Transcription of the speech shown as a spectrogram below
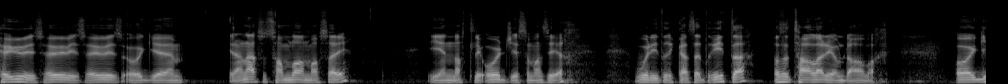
Haugevis, haugevis, haugevis. Og eh, i denne her så samler han masse av de i en nattlig orgy, som han sier. Hvor de drikker seg drita, og så taler de om damer. Og,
